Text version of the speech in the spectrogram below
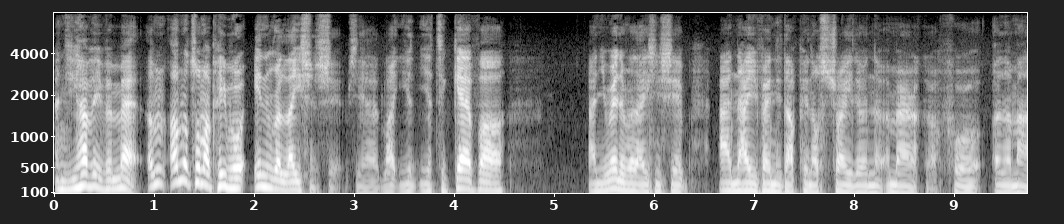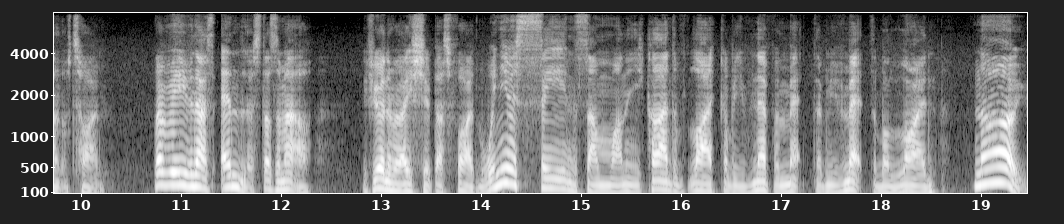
And you haven't even met. I'm, I'm not talking about people in relationships. Yeah? Like you, you're together and you're in a relationship and now you've ended up in Australia and America for an amount of time. Whether even that's endless, doesn't matter. If you're in a relationship, that's fine. But when you're seeing someone and you kind of like them, you've never met them, you've met them online, no.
